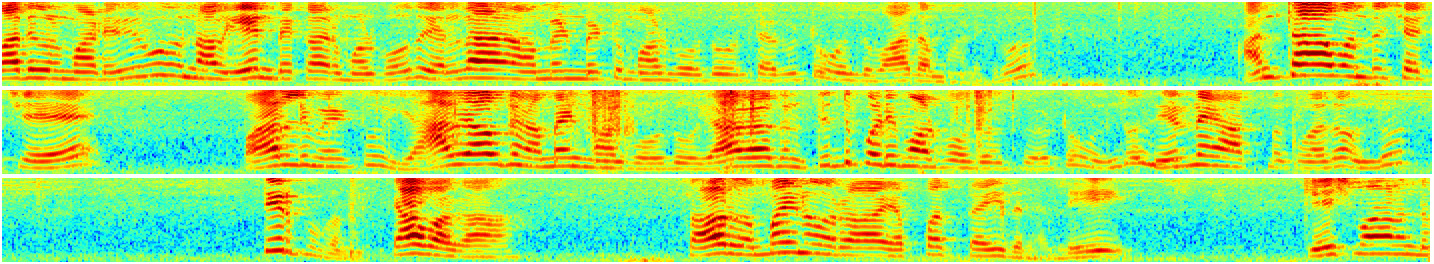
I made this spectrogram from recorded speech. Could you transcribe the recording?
ವಾದಗಳು ಮಾಡಿದರು. ನಾವು ಏನು ಬೇಕಾದ್ರೂ ಮಾಡ್ಬೋದು, ಎಲ್ಲ ಅಮೆಂಡ್ಮೆಂಟು ಮಾಡ್ಬೋದು ಅಂತ ಹೇಳ್ಬಿಟ್ಟು ಒಂದು ವಾದ ಮಾಡಿದರು. ಅಂಥ ಒಂದು ಚರ್ಚೆ ಪಾರ್ಲಿಮೆಂಟು ಯಾವ್ಯಾವ್ದನ್ನ ಅಮೆಂಡ್ ಮಾಡ್ಬೋದು, ಯಾವ್ಯಾವ್ದನ್ನು ತಿದ್ದುಪಡಿ ಮಾಡ್ಬೋದು ಅಂತ ಹೇಳ್ಬಿಟ್ಟು ಒಂದು ನಿರ್ಣಯಾತ್ಮಕವಾದ ಒಂದು ತೀರ್ಪು ಬಂತು. ಯಾವಾಗ? ಸಾವಿರದ ಒಂಬೈನೂರ ಎಪ್ಪತ್ತೈದರಲ್ಲಿ ಕೇಶವಾನಂದ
